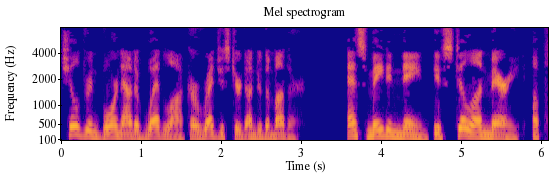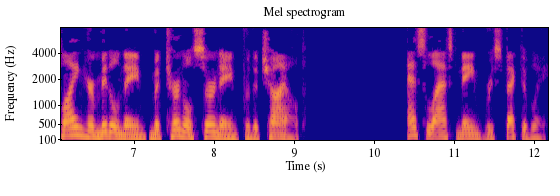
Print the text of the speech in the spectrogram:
Children born out of wedlock are registered under the mother's maiden name, if still unmarried, applying her middle name maternal surname for the child's last name, respectively.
